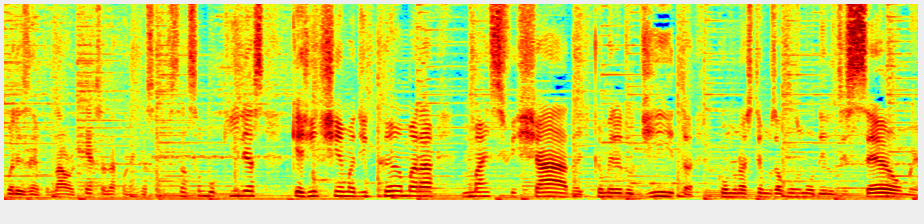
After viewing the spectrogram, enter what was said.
por exemplo, na orquestra da comunicação cristã, são boquilhas que a gente chama de câmara mais fechada, de câmara erudita, como nós temos alguns modelos de Selmer,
